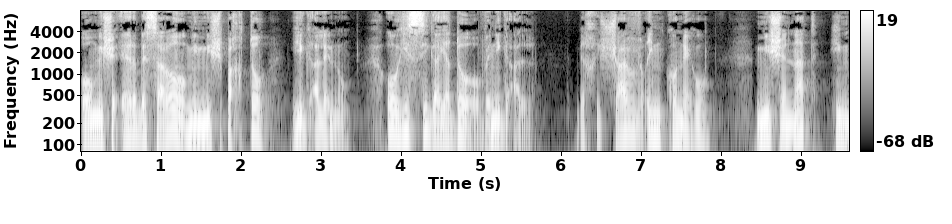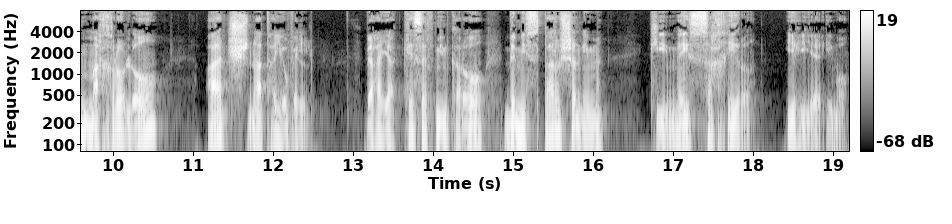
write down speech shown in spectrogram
או משאר בשרו ממשפחתו יגאלנו, או השיגה ידו ונגאל. וחישב עם קונהו, משנת הימכרו לו עד שנת היובל. והיה כסף ממכרו במספר שנים, כי ימי שכיר יהיה עמו.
